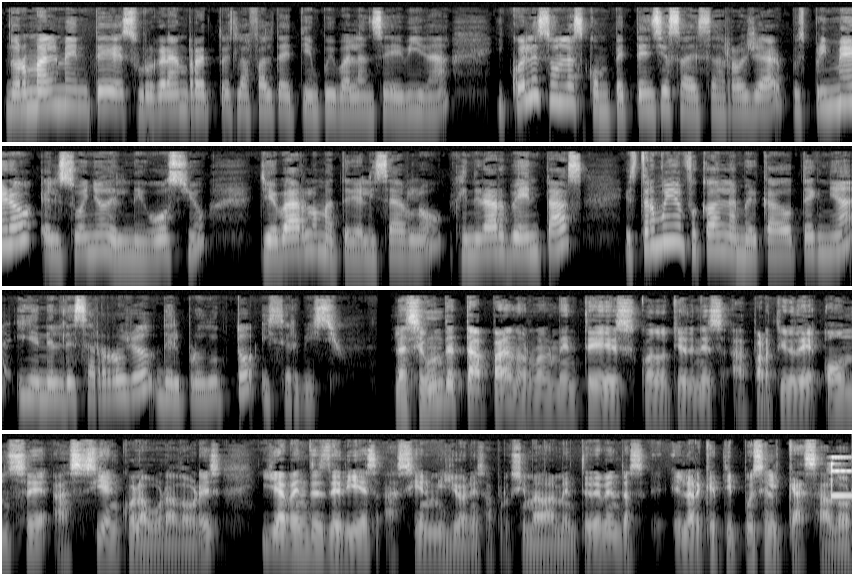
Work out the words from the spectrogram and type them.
Normalmente su gran reto es la falta de tiempo y balance de vida. ¿Y cuáles son las competencias a desarrollar? Pues primero, el sueño del negocio, llevarlo, materializarlo, generar ventas, estar muy enfocado en la mercadotecnia y en el desarrollo del producto y servicio. La segunda etapa normalmente es cuando tienes a partir de 11 a 100 colaboradores y ya vendes de 10 a 100 millones aproximadamente de ventas. El arquetipo es el cazador.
